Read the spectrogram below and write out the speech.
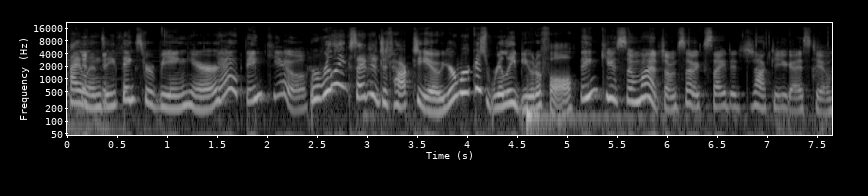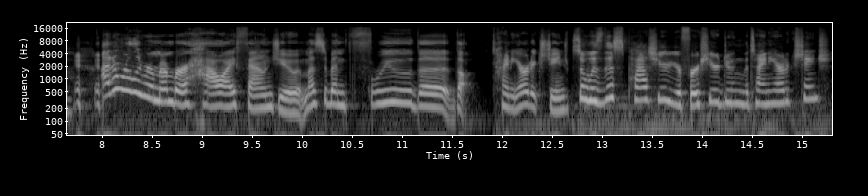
Hi, Lindsay. Thanks for being here. Yeah, thank you. We're really excited to talk to you. Your work is really beautiful. Thank you so much. I'm so excited to talk to you guys too. I don't really remember how I found you. It must have been through the, the Tiny Art Exchange. So, was this past year your first year doing the Tiny Art Exchange?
